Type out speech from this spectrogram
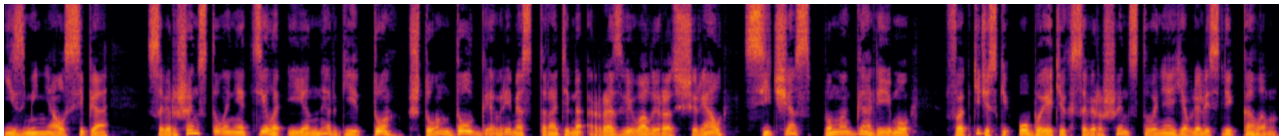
изменял себя. Совершенствование тела и энергии – то, что он долгое время старательно развивал и расширял, сейчас помогали ему. Фактически оба этих совершенствования являлись лекалом,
